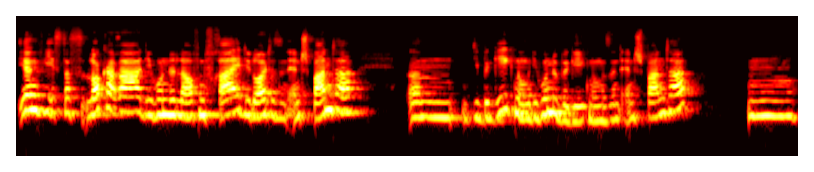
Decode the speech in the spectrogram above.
Irgendwie ist das lockerer, die Hunde laufen frei, die Leute sind entspannter, ähm, die Begegnungen, die Hundebegegnungen sind entspannter. Ähm,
